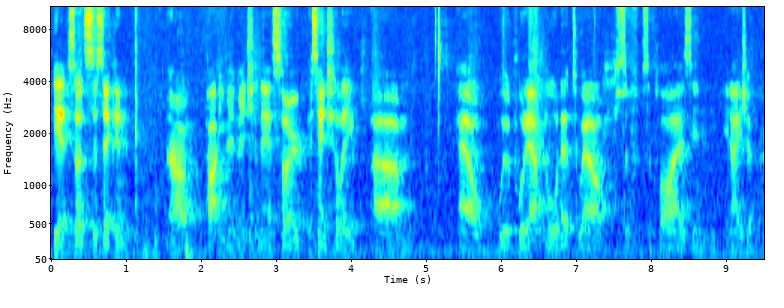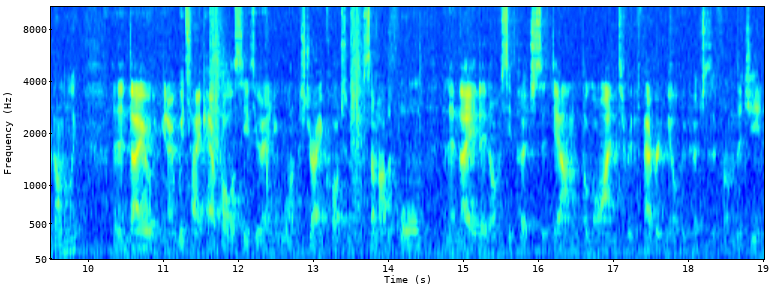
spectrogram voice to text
Yeah, so that's the second um, part you mentioned there. So essentially, um, our, we would put out an order to our su- suppliers in, in Asia predominantly, and then they, you know, we take our policies, we only want Australian cotton in some other form, and then they then obviously purchase it down the line through the fabric mill who purchases it from the gin,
